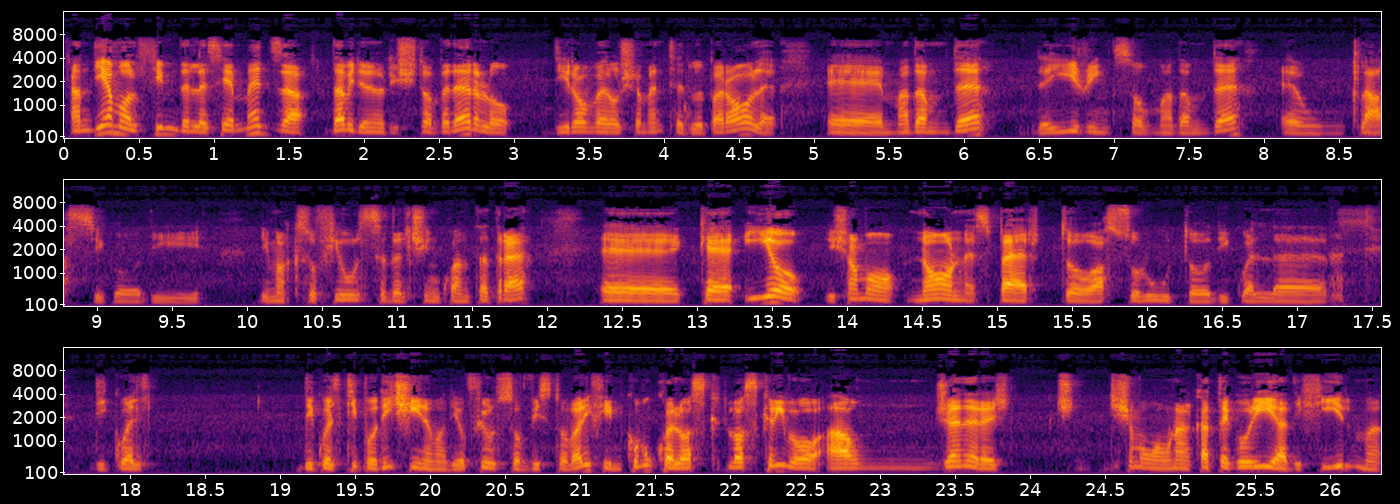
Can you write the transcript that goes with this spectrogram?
andiamo al film delle sei e mezza. Davide non è riuscito a vederlo, dirò velocemente due parole. Eh, Madame D The Earrings of Madame D è un classico di, di Max O'Fuels del 53 eh, che io diciamo non esperto assoluto di quel, di quel, di quel tipo di cinema di O'Fuels ho visto vari film. Comunque lo, lo scrivo a un genere diciamo a una categoria di film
